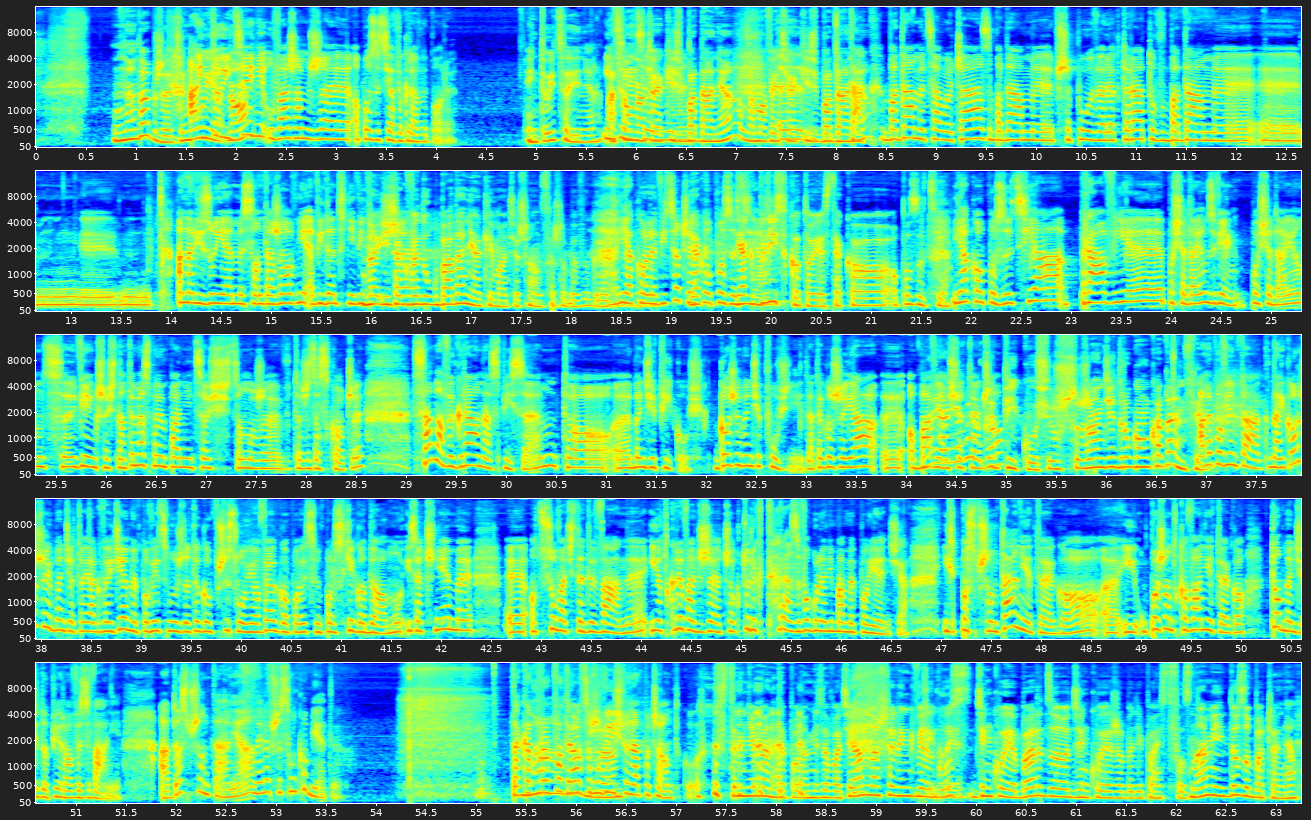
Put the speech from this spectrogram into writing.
No dobrze, A dziękuję. intuicyjnie uważam, że opozycja wygra wybory. Intuicyjnie. A są na to Intuicyjnie. jakieś badania? Zamawiacie E, jakieś badania? Tak, badamy cały czas, badamy przepływy elektoratów, badamy, em, em, analizujemy sondażownie, ewidentnie widać, No i tak według badań, jakie macie szanse, żeby wygrać? Jako lewica czy jak, jako opozycja? Jak blisko to jest jako opozycja? Jako opozycja prawie posiadając, posiadając większość. Natomiast powiem pani coś, co może też zaskoczy. Sama wygrana z PiSem to e, będzie pikuś. Gorzej będzie później, dlatego że ja e, obawiam no ja się tego. Czy Pikuś już rządzi drugą kadencję. Ale powiem tak, najgorzej będzie to, jak wejdziemy powiedzmy już do tego przysłowiowego, powiedzmy polskiego domu i zaczniemy e, odsuwać te dywany i odkrywać rzeczy, o których teraz w ogóle nie mamy pojęcia. I posprzątanie tego e, i uporządkowanie tego, to będzie dopiero wyzwanie. A do sprzątania najlepsze są kobiety. Tak a No, propos tego, co dobrze. mówiliśmy na początku. Z tym nie będę polemizować. Joanna Szering-Wielgus, Dziękuję. dziękuję bardzo. Dziękuję, że byli Państwo z nami. Do zobaczenia.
